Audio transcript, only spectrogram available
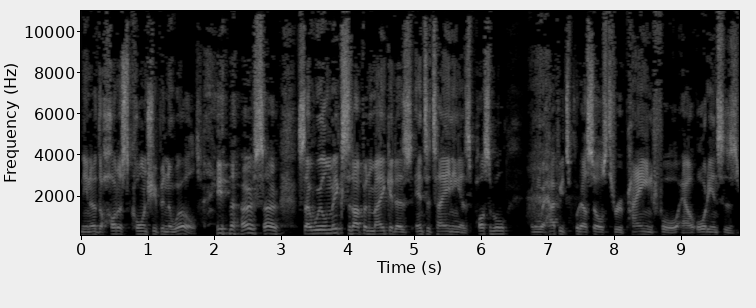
you know the hottest corn chip in the world you know? So so we'll mix it up and make it as entertaining as possible and we're happy to put ourselves through pain for our audiences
